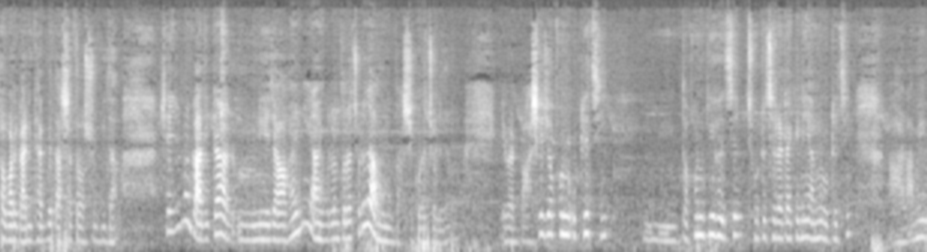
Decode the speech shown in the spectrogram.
সবার গাড়ি থাকবে তার সাথে অসুবিধা। সেই জন্য গাড়িটা নিয়ে যাওয়া হয়নি। আমি বললাম তোরা চলে যা আমি বাসে করে চলে যাব। এবার বাসে যখন উঠেছি তখন কি হয়েছে ছোট ছেলেটাকে নিয়ে আমি উঠেছি। আর আমি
